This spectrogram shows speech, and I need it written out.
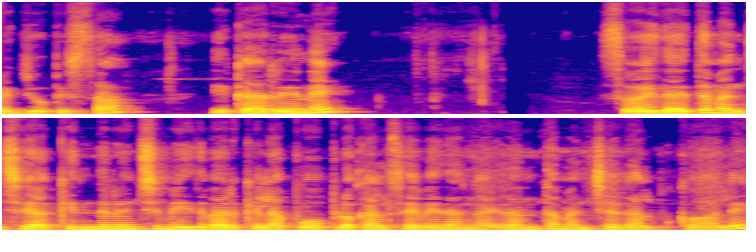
మీకు చూపిస్తాను ఈ కర్రీని. సో ఇదైతే మంచిగా కింద నుంచి మీది వరకు ఇలా పోపులో కలిసే విధంగా ఇదంతా మంచిగా కలుపుకోవాలి.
